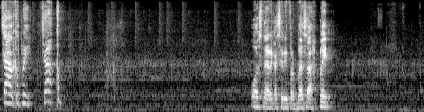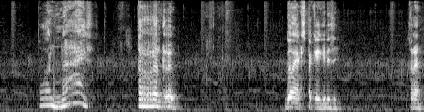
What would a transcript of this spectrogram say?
cakep nih cakep. Oh snare kasih reverb basah plate. Oh nice. Keren keren. Gue expect kayak gini sih. Keren.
